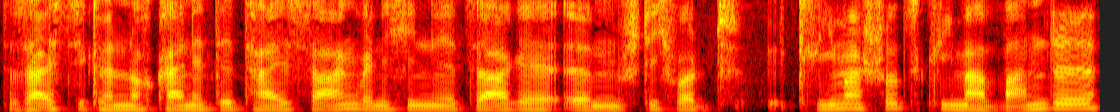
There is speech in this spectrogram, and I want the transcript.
Das heißt, Sie können noch keine Details sagen. Wenn ich Ihnen jetzt sage, ähm, Stichwort Klimaschutz, Klimawandel,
